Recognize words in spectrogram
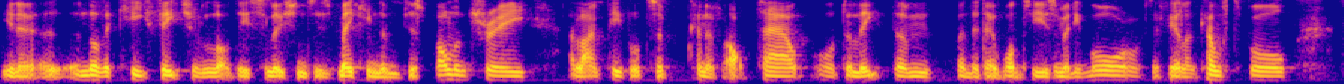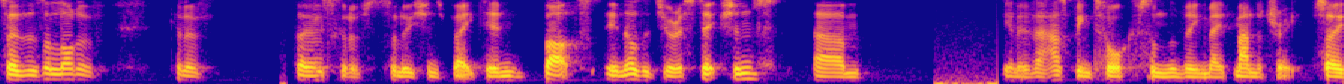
you know, another key feature of a lot of these solutions is making them just voluntary, allowing people to kind of opt out or delete them when they don't want to use them anymore or if they feel uncomfortable. So there's a lot of kind of those sort of solutions baked in. But in other jurisdictions, um, you know there has been talk of some of them being made mandatory. So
